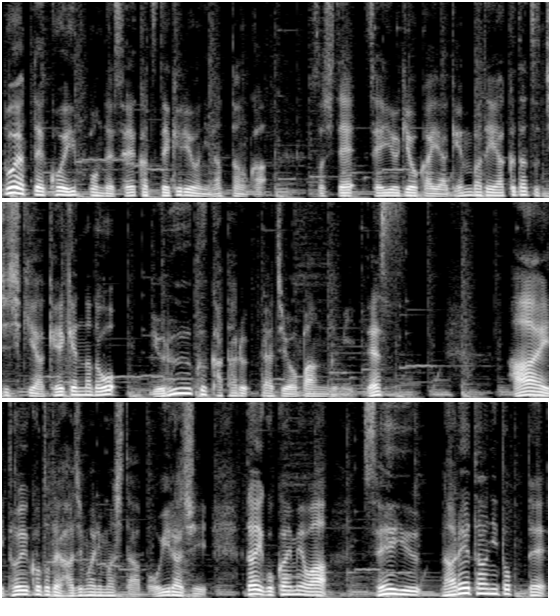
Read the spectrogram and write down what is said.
どうやって声一本で生活できるようになったのかそして声優業界や現場で役立つ知識や経験などをゆるーく語るラジオ番組です。はいということで始まりましたボイラジ。第5回目は声優ナレーターにとって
